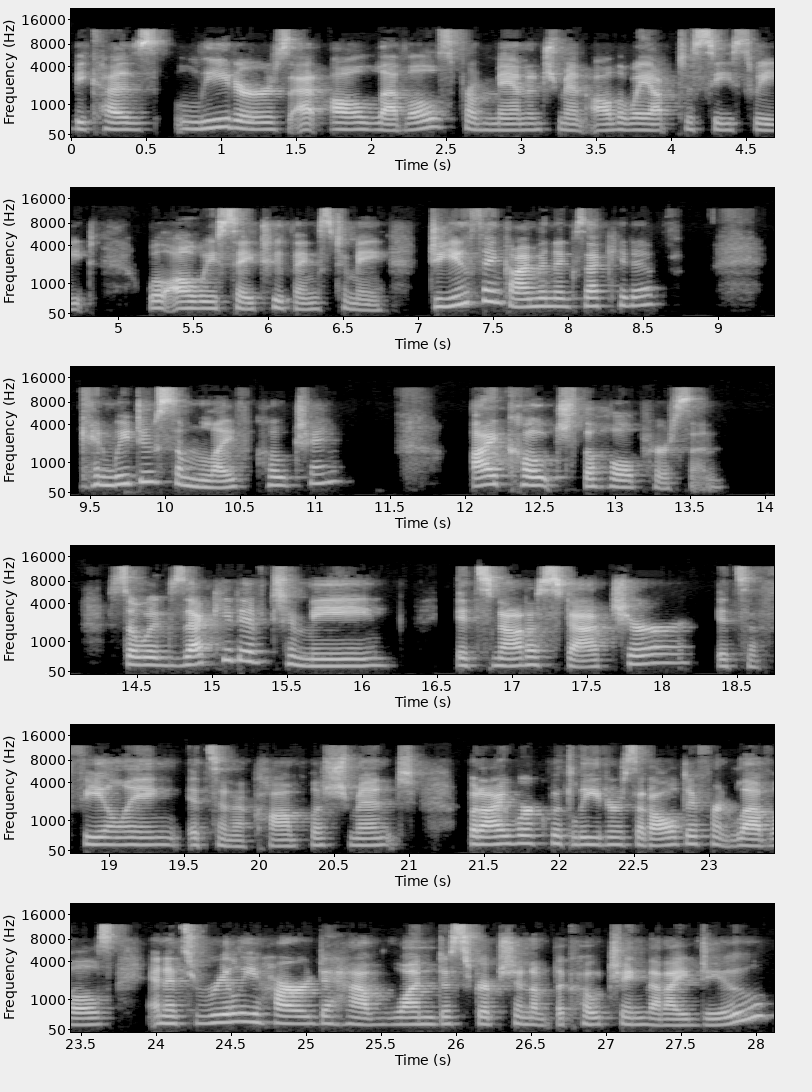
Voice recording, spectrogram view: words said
because leaders at all levels, from management all the way up to C suite, will always say two things to me Do you think I'm an executive? Can we do some life coaching? I coach the whole person. So, executive to me it's not a stature, it's a feeling, it's an accomplishment. But I work with leaders at all different levels, and it's really hard to have one description of the coaching that I do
